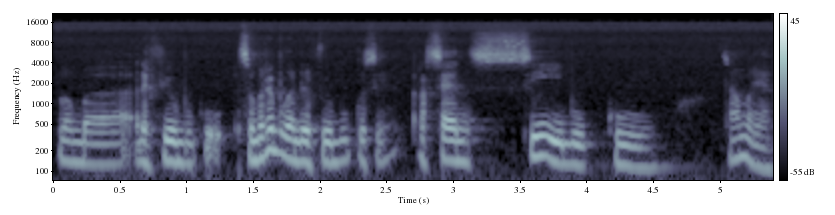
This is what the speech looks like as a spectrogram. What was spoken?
lomba review buku. Sebenarnya bukan review buku sih resensi buku sama ya?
